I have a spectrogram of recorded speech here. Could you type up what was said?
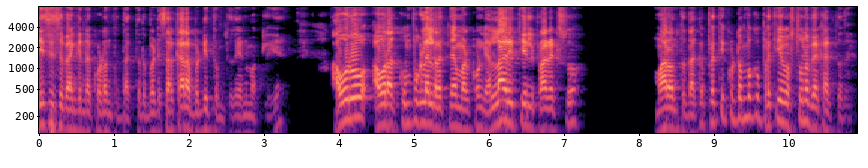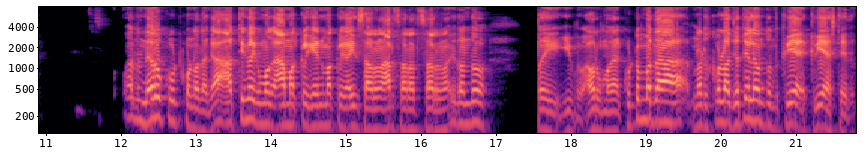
ಡಿ ಸಿ ಸಿ ಬ್ಯಾಂಕಿಂದ ಕೊಡುವಂಥದ್ದಾಗ್ತದೆ ಬಡ್ಡಿ ಸರ್ಕಾರ ಬಡ್ಡಿ ತುಂಬುತ್ತದೆ ಹೆಣ್ಮಕ್ಳಿಗೆ ಅವರು ಅವರ ಗುಂಪುಗಳಲ್ಲಿ ರಚನೆ ಮಾಡ್ಕೊಂಡು ಎಲ್ಲ ರೀತಿಯಲ್ಲಿ ಪ್ರಾಡಕ್ಟ್ಸು ಮಾರುವಂಥದ್ದಾಗ ಪ್ರತಿ ಕುಟುಂಬಕ್ಕೂ ಪ್ರತಿ ವಸ್ತುನೂ ಬೇಕಾಗ್ತದೆ. ಅದು ನೆರವು ಕೂಟ್ಕೊಂಡು ಹೋದಾಗ ಆ ತಿಂಗಳಿಗೆ ಮಗ, ಆ ಮಕ್ಕಳಿಗೆ ಹೆಣ್ಮಕ್ಳಿಗೆ ಐದು ಸಾವಿರ, ಆರು ಸಾವಿರ, ಹತ್ತು ಸಾವಿರನೋ ಇದೊಂದು ಅವ್ರ ಮ ಕುಟುಂಬದ ನಡೆಸ್ಕೊಳ್ಳೋ ಜೊತೆಯಲ್ಲಿ ಒಂದೊಂದು ಕ್ರಿಯೆ ಕ್ರಿಯೆ ಅಷ್ಟೇ ಇದು.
